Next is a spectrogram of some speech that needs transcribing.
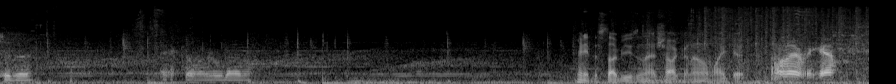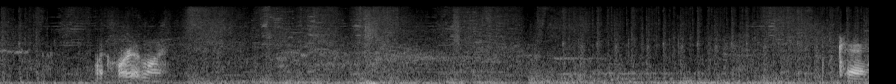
To the echo or whatever. I need to stop using that shotgun. I don't like it. Oh, there we go. Like, where am I? Okay.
